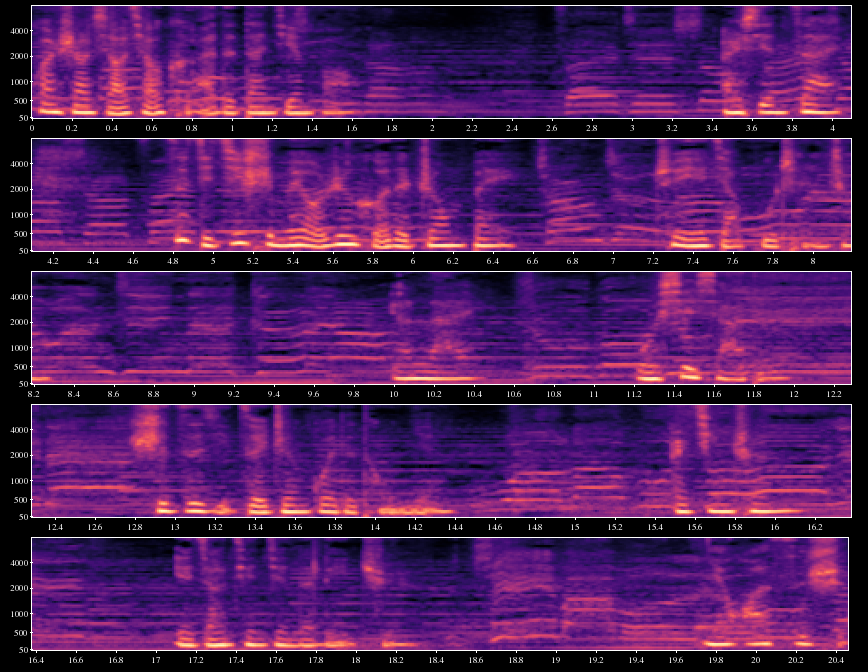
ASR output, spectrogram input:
换上小巧可爱的单肩包？而现在，自己即使没有任何的装备，却也脚步沉重。原来，我卸下的是自己最珍贵的童年，而青春也将渐渐的离去。年华似水，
